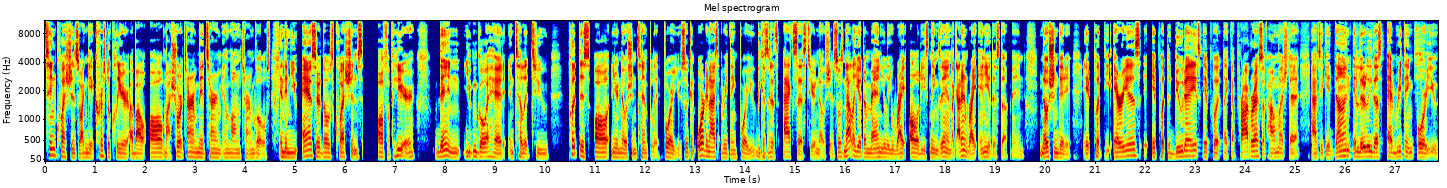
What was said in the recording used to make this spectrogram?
10 questions so I can get crystal clear about all my short term, midterm, and long term goals? And then you answer those questions off of here, then you can go ahead and tell it to put this all in your Notion template for you. So it can organize everything for you because it has access to your Notion. So it's not like you have to manually write all these things in. Like I didn't write any of this stuff in. Notion did it. It put the areas, it put the due dates, it put like the progress of how much that I have to get done. It literally does everything for you.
